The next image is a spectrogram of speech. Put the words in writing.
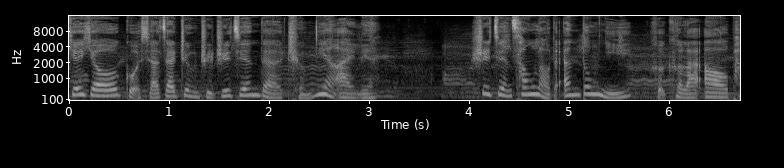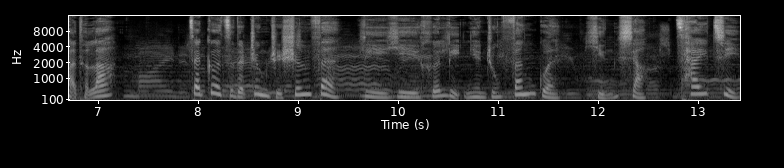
也有裹挟在政治之间的成年爱恋。日渐苍老的安东尼和克莱奥帕特拉，在各自的政治身份、利益和理念中翻滚、影响、猜忌、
